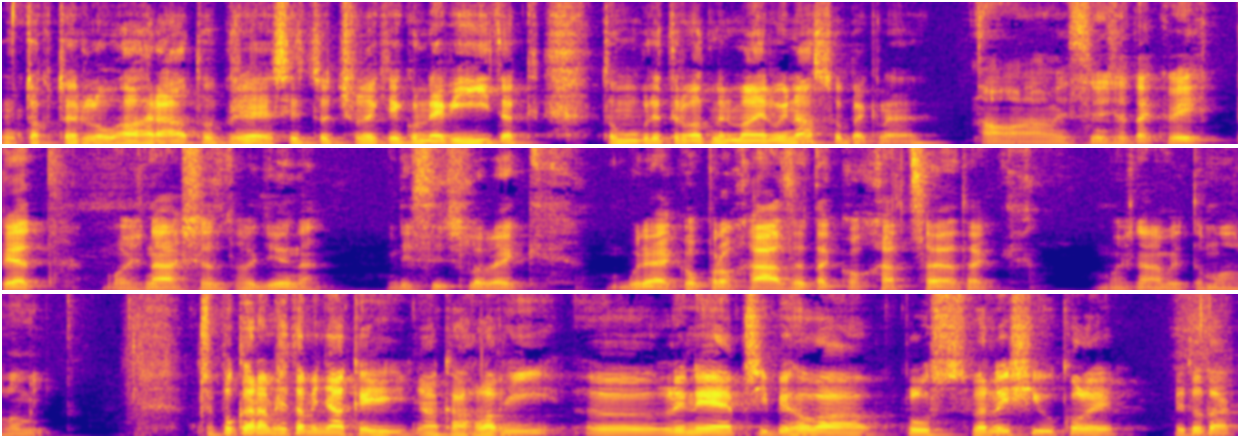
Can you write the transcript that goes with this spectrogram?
No, tak to je dlouhá hra, to, protože jestli to člověk jako neví, tak tomu bude trvat minimálně dvojnásobek, ne? No, já myslím, že takových pět, možná šest hodin, když si člověk bude jako procházet a kochat se, tak možná by to mohlo mít. Předpokládám, že tam je nějaký, nějaká hlavní uh, linie příběhová plus vedlejší úkoly. Je to tak?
